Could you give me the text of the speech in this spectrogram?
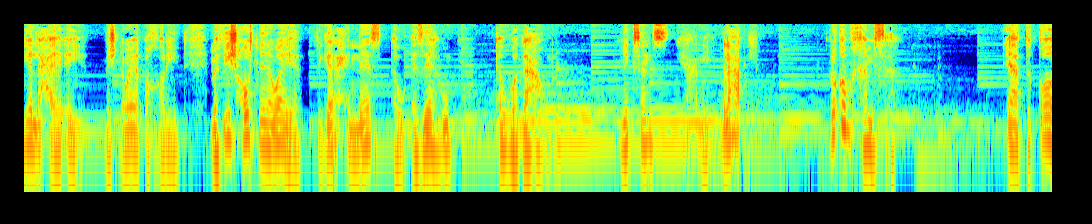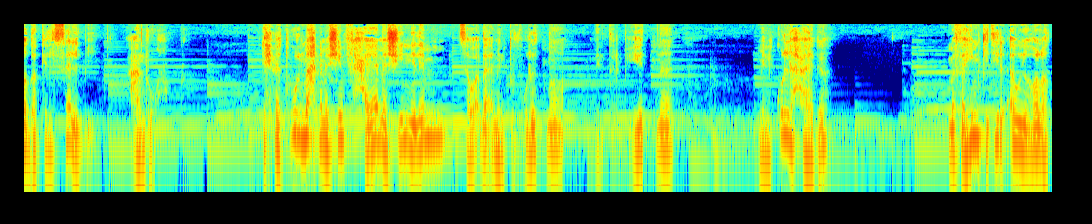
هي اللي حقيقية مش نوايا الآخرين. مفيش حسن نوايا في جرح الناس أو أذاهم أو وجعهم. ميك سنس يعني بالعقل. رقم خمسة اعتقادك السلبي عن روحك. إحنا طول ما إحنا ماشيين في الحياة ماشيين نلم سواء بقى من طفولتنا من تربيتنا من كل حاجة مفاهيم كتير قوي غلط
